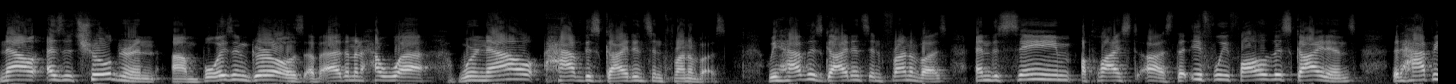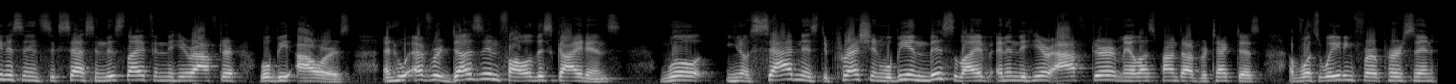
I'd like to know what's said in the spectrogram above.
Now, as the children, um, boys and girls of Adam and Hawa, we now have this guidance in front of us. We have this guidance in front of us, and the same applies to us that if we follow this guidance, that happiness and success in this life and the hereafter will be ours. And whoever doesn't follow this guidance will, you know, sadness, depression will be in this life and in the hereafter. May Allah subhanahu wa ta'ala protect us of what's waiting for a person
